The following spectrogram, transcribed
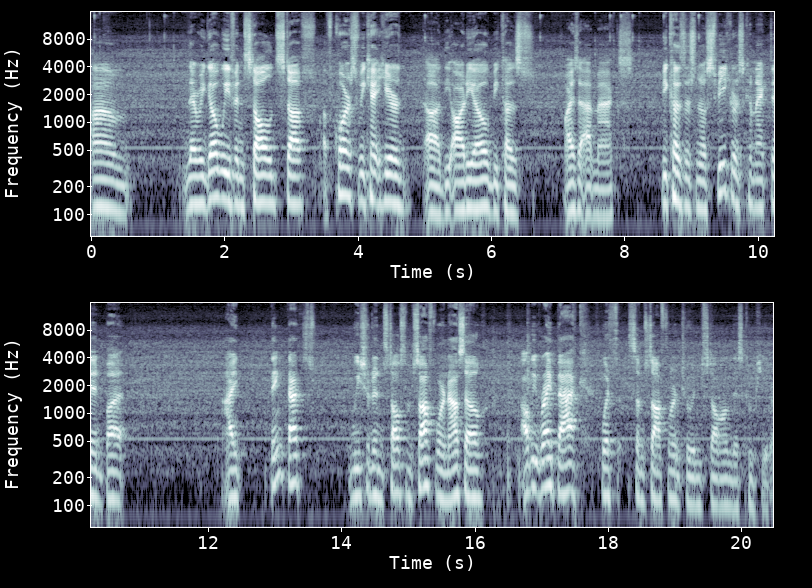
um, there we go. We've installed stuff. Of course, we can't hear uh, the audio because why is it at max? Because there's no speakers connected, but I think that's we should install some software now. So I'll be right back with some software to install on this computer.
